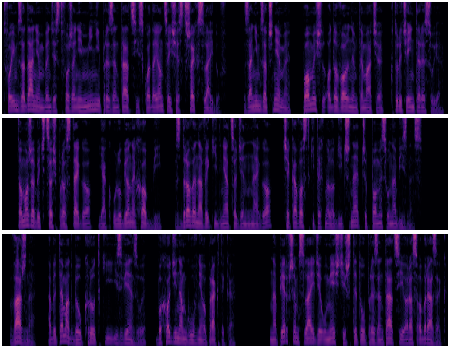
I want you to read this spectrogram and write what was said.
Twoim zadaniem będzie stworzenie mini prezentacji składającej się z trzech slajdów. Zanim zaczniemy, pomyśl o dowolnym temacie, który Cię interesuje. To może być coś prostego, jak ulubione hobby, zdrowe nawyki dnia codziennego, ciekawostki technologiczne czy pomysł na biznes. Ważne, aby temat był krótki i zwięzły, bo chodzi nam głównie o praktykę. Na pierwszym slajdzie umieścisz tytuł prezentacji oraz obrazek.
